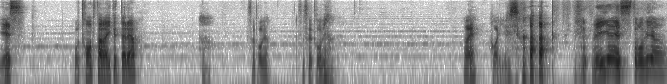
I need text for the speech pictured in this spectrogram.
Yes. Au 30, pareil que tout à l'heure. Oh, ça serait trop bien. Ça serait trop bien. Ouais Oh yes. Mais yes, trop bien,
